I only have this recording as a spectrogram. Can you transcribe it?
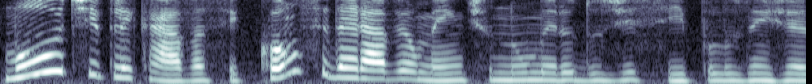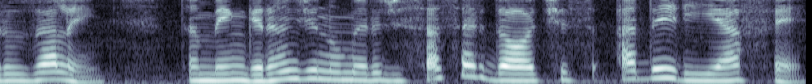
Multiplicava-se consideravelmente o número dos discípulos em Jerusalém. Também grande número de sacerdotes aderia à fé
